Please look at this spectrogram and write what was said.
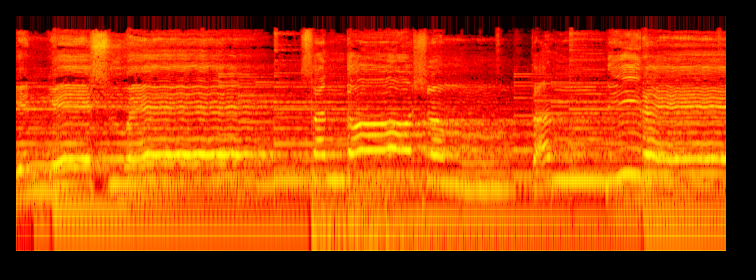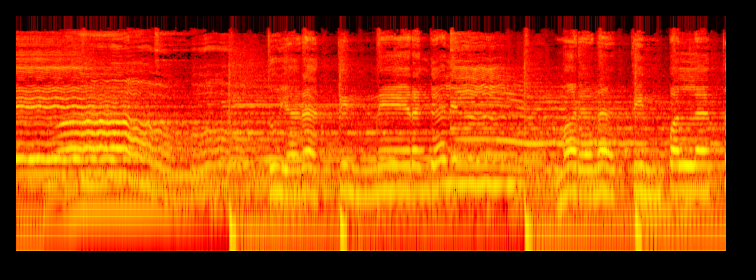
سوشم تندر تیر تین نر تین پلت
